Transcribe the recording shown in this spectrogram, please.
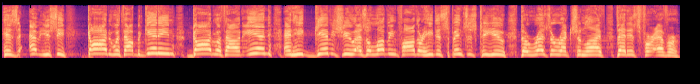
his, you see, God without beginning, God without end, and He gives you, as a loving Father, He dispenses to you the resurrection life that is forever.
